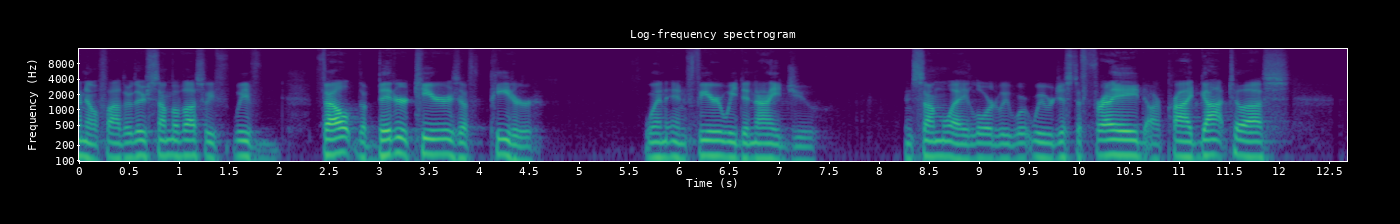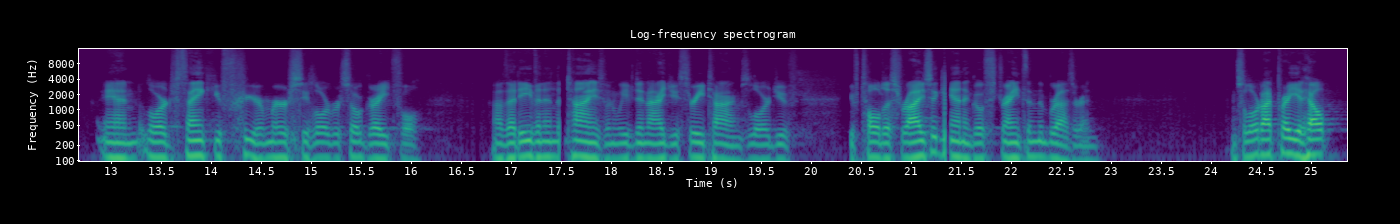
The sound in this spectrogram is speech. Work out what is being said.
I know, Father, there's some of us, we've, we've felt the bitter tears of Peter when in fear we denied you in some way, Lord. We were, we were just afraid. Our pride got to us. And Lord, thank you for your mercy. Lord, we're so grateful uh, that even in the times when we've denied you three times, Lord, you've, you've told us, rise again and go strengthen the brethren. And so, Lord, I pray you'd help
